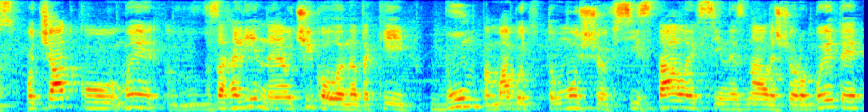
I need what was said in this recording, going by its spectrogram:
Спочатку ми взагалі не очікували на такий бум, мабуть, тому що всі стали, всі не знали, що робити.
